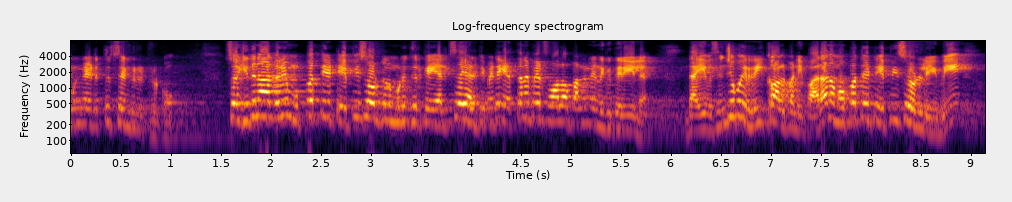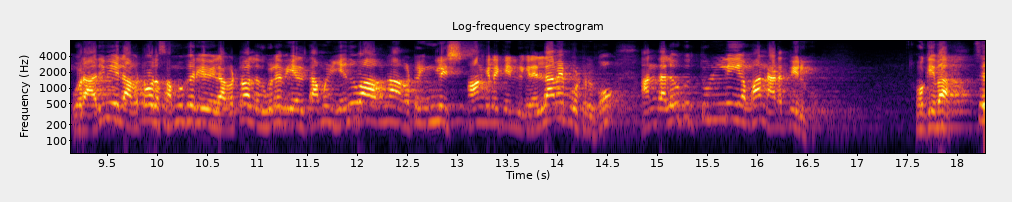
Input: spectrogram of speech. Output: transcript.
முன்னெடுத்து சென்றுட்டு இருக்கோம். ஸோ இது நாள் வரையும் முப்பத்தி எட்டு எபிசோட்கள் முடிஞ்சிருக்க எஸ்ஐ அல்டிமேட்டை எத்தனை பேர் ஃபாலோ பண்ணனு எனக்கு தெரியல. தயவு செஞ்சு போய் ரீகால் பண்ணி பாரு. அந்த முப்பத்தி எட்டு எபிசோட்லயுமே ஒரு அறிவியல் ஆகட்டும் ஒரு சமூக அறிவியல் ஆகட்டும் அல்லது உளவியல் தமிழ் எதுவாகனா ஆகட்டும் இங்கிலீஷ் ஆங்கில கேள்விகள் எல்லாமே போட்டிருக்கும். அந்த அளவுக்கு துல்லியமா நடத்தியிருக்கும். ஓகேவா ஸோ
